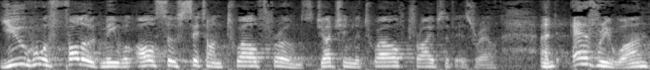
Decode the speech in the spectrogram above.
you who have followed me will also sit on twelve thrones, judging the twelve tribes of Israel. And everyone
